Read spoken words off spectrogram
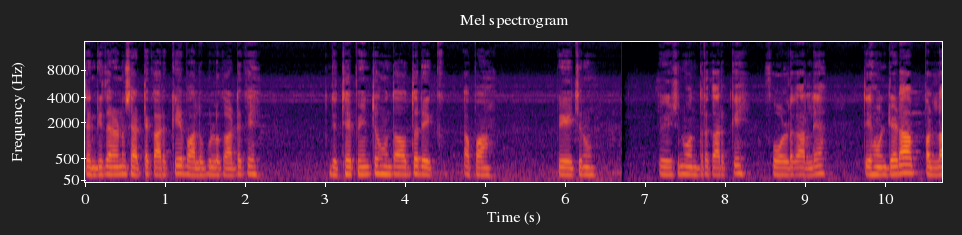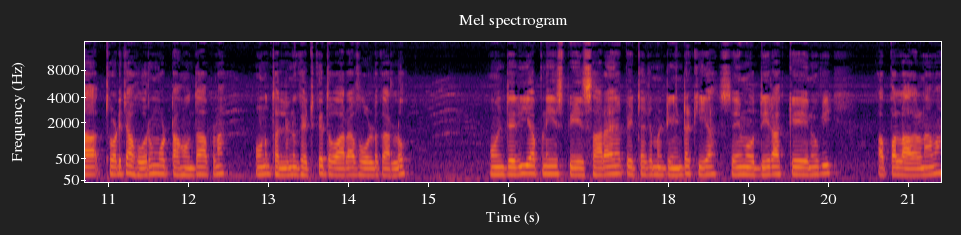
ਚੰਗੀ ਤਰ੍ਹਾਂ ਨੂੰ ਸੈੱਟ ਕਰਕੇ ਬਲ ਬੁੱਲ ਕੱਢ ਕੇ ਜਿੱਥੇ ਪਿੰਚ ਹੁੰਦਾ, ਉਧਰ ਇੱਕ ਆਪਾਂ ਪੇਚ ਨੂੰ ਪੇਚ ਨੂੰ ਅੰਦਰ ਕਰਕੇ ਫੋਲਡ ਕਰ ਲਿਆ। ਤੇ ਹੁਣ ਜਿਹੜਾ ਪੱਲਾ ਥੋੜਾ ਜਿਹਾ ਹੋਰ ਮੋਟਾ ਹੁੰਦਾ ਆਪਣਾ, ਉਹਨੂੰ ਥੱਲੇ ਨੂੰ ਖਿੱਚ ਕੇ ਦੁਬਾਰਾ ਫੋਲਡ ਕਰ ਲਓ। ਹੁਣ ਜਿਹੜੀ ਆਪਣੀ ਸਪੇਸ ਸਾਰਾ ਪੇਚਾਂ 'ਚ ਮੇਨਟੇਨ ਰੱਖੀ ਆ ਸੇਮ ਉਦੀ ਰੱਖ ਕੇ ਇਹਨੂੰ ਵੀ ਆਪਾਂ ਲਾ ਦੇਣਾ ਵਾ।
